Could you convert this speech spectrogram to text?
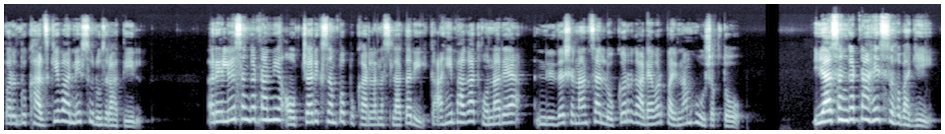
परंतु खाजगी वाहने सुरूच राहतील. रेल्वे संघटनांनी औपचारिक संप पुकारला नसला तरी काही भागात होणाऱ्या निदर्शनांचा लोकर गाड्यावर परिणाम होऊ शकतो. या संघटना आहेत सहभागी.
